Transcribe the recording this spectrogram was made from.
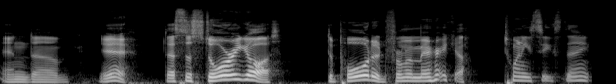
And uh, yeah, that's the story, guys. Deported from America, 2016.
